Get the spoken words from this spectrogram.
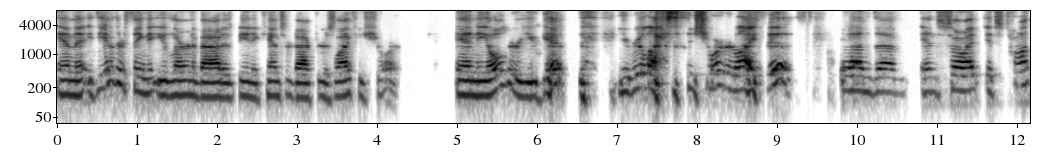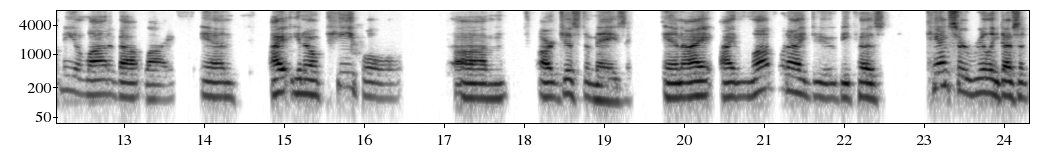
and the other thing that you learn about as being a cancer doctor is life is short. And the older you get, you realize the shorter life is. And um, and so I, it's taught me a lot about life. And I, you know, people um, are just amazing. And I, I love what I do because cancer really doesn't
